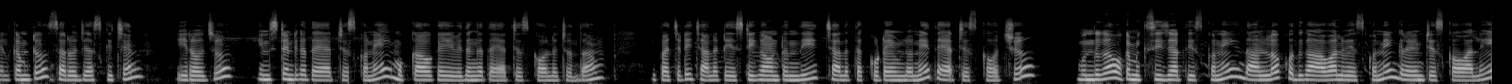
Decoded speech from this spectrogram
వెల్కమ్ టు సరోజాస్ కిచెన్. ఈరోజు ఇన్స్టెంట్గా తయారు చేసుకొని ముక్కావకాయ ఏ విధంగా తయారు చేసుకోవాలో చూద్దాం. ఈ పచ్చడి చాలా టేస్టీగా ఉంటుంది. చాలా తక్కువ టైంలోనే తయారు చేసుకోవచ్చు. ముందుగా ఒక మిక్సీ జార్ తీసుకొని దానిలో కొద్దిగా ఆవాలు వేసుకొని గ్రైండ్ చేసుకోవాలి.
